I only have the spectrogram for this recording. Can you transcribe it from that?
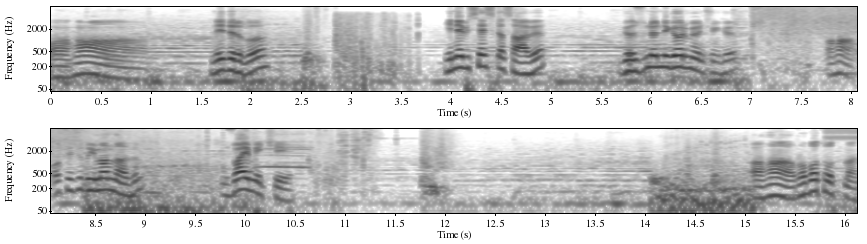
Aha. Nedir bu? Yine bir ses kası abi. Gözünün önünü görmüyorsun çünkü. Aha o sesi duyman lazım. Uzay mekiği. Aha robot otman.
